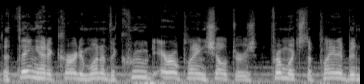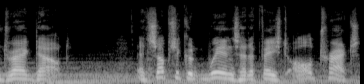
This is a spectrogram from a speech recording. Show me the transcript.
The thing had occurred in one of the crude aeroplane shelters from which the plane had been dragged out, and subsequent winds had effaced all tracks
